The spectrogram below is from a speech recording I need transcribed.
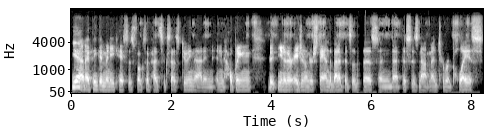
Yeah, and I think in many cases, folks have had success doing that in, in helping the, you know their agent understand the benefits of this, and that this is not meant to replace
